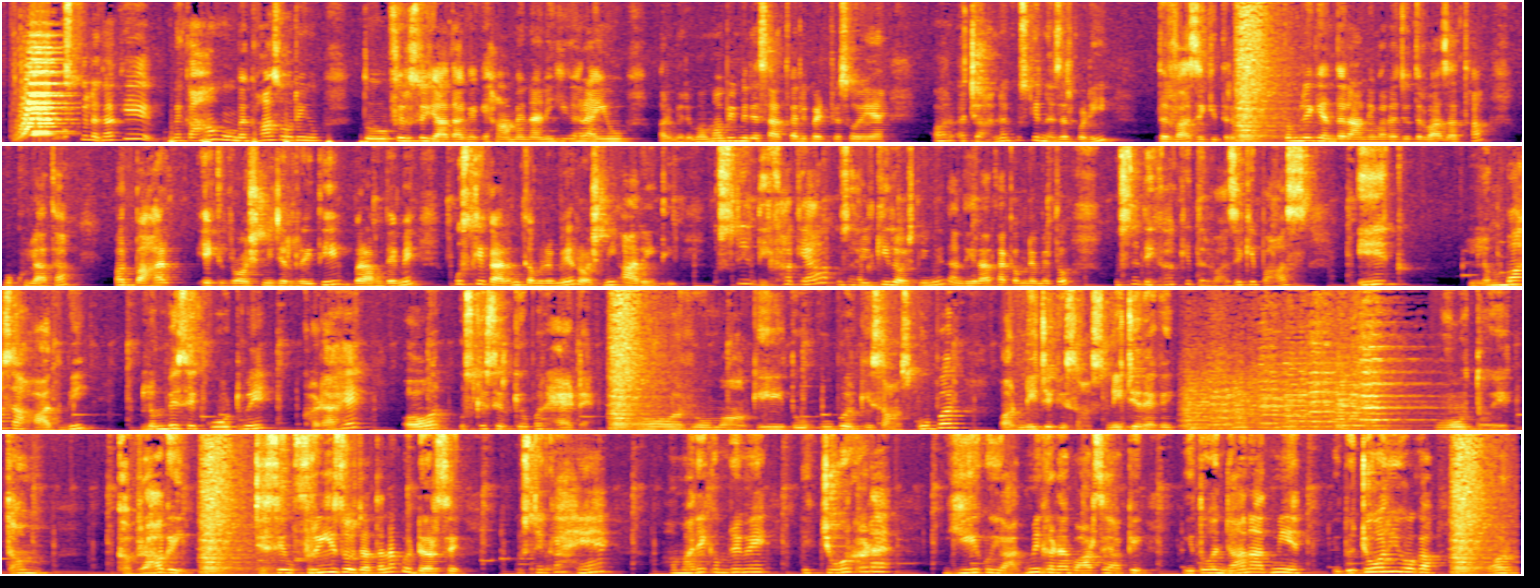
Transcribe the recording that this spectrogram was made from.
उसको लगा कि मैं कहाँ हूँ, मैं कहाँ सो रही हूँ? तो फिर उसे याद आ गया कि हाँ मैं नानी के घर आई हूँ और मेरे मम्मा भी मेरे साथ वाले बेड पे सोए हैं। और अचानक उसकी नज़र पड़ी दरवाजे की तरफ़। कमरे के अंदर आने वाला जो दरवाज़ा था, वो खुला था और बाहर एक रोशनी जल रही थी बरामदे में। उसके कारण कमरे में रोशनी आ रही थी। उसने देखा क्या? उस हल्की रोशनी में, अंधेरा था कमरे में तो। उसने देखा कि दरवाजे के पास एक लंबा सा आदमी लंबे से कोट में खड़ा है और उसके सिर के ऊपर हैट है। और रोमा की तो ऊपर की सांस ऊपर और नीचे की सांस नीचे रह गई। वो तो एकदम घबरा गई जैसे वो फ्रीज हो जाता ना कोई डर से। उसने कहा, है? हमारे कमरे में एक चोर खड़ा है। ये कोई आदमी खड़ा है बाहर से आके। ये तो अनजान आदमी है। ये तो चोर ही होगा। और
